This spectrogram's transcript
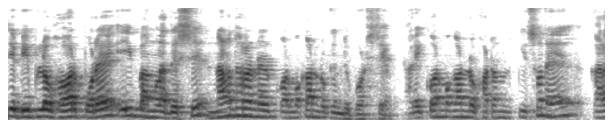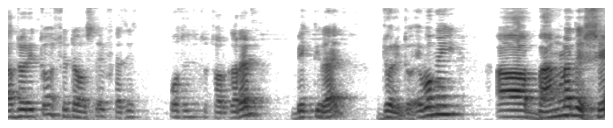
যে বিপ্লব হওয়ার পরে এই বাংলাদেশে নানা ধরনের কর্মকাণ্ড কিন্তু ঘটছে। আর এই কর্মকাণ্ড ঘটানোর পিছনে কারা জড়িত? সেটা হচ্ছে ফ্যাসিস্ট প্রতিষ্ঠিত সরকারের ব্যক্তিরাই জড়িত। এবং এই বাংলাদেশে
